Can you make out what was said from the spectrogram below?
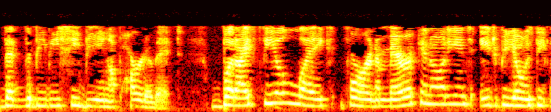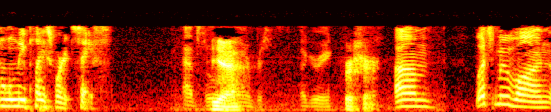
that the BBC being a part of it. But I feel like for an American audience, HBO is the only place where it's safe. Absolutely, Yeah. 100% agree. for sure. Um, let's move on.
